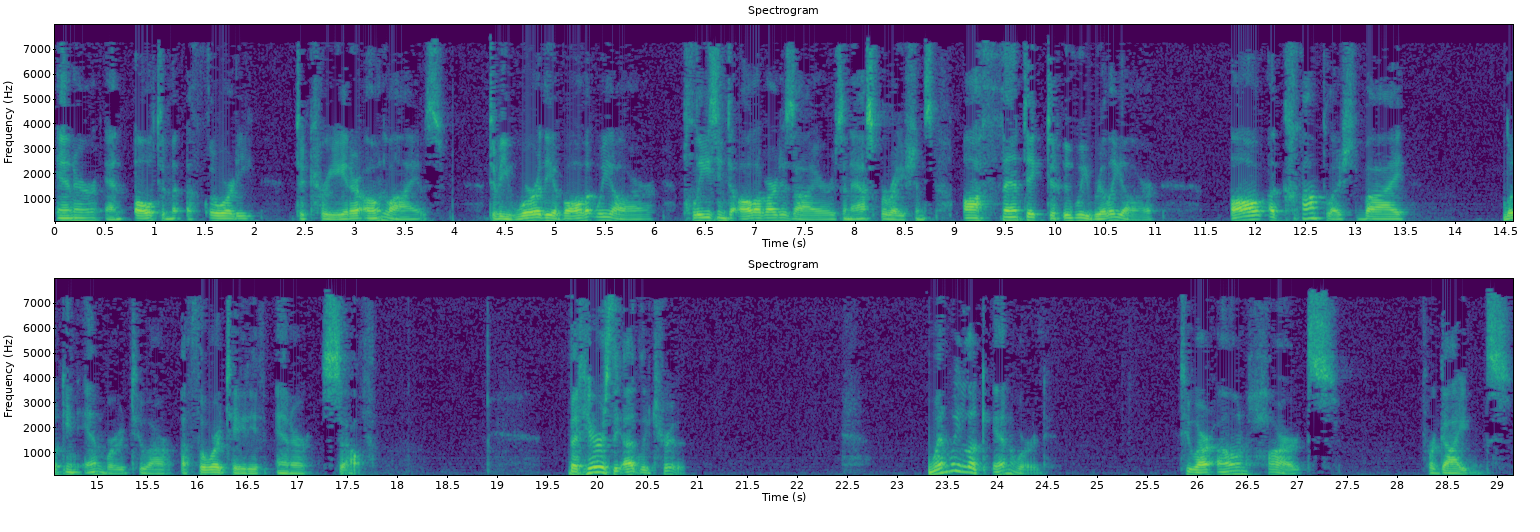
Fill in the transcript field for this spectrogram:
inner and ultimate authority to create our own lives, to be worthy of all that we are, pleasing to all of our desires and aspirations, authentic to who we really are, all accomplished by looking inward to our authoritative inner self. But here's the ugly truth. When we look inward, to our own hearts for guidance.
